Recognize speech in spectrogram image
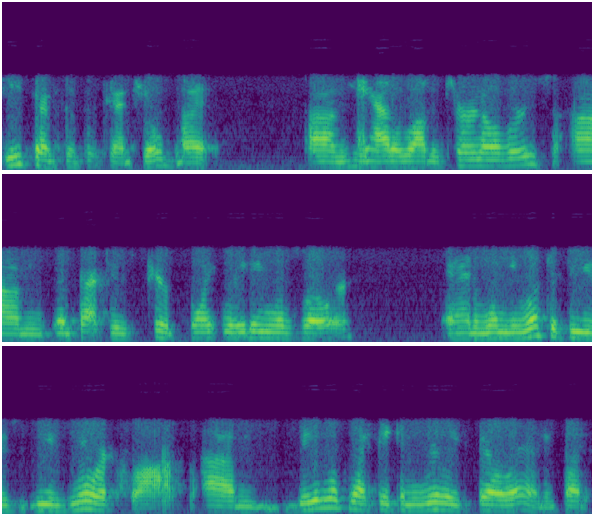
defensive potential, but um, he had a lot of turnovers. Um, in fact, his pure point rating was lower. And when you look at these these newer crop, um, they look like they can really fill in. But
